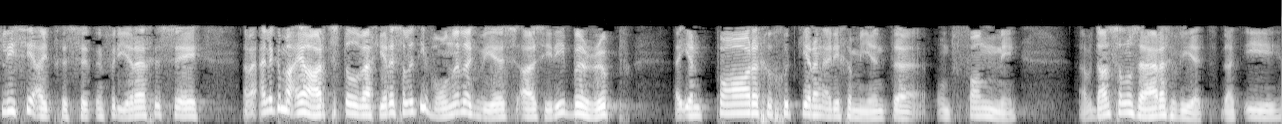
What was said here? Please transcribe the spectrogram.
vliesie uitgesit en vir die Here gesê, nou, eintlik in my eie hart stilweg, Here, sal dit nie wonderlik wees as hierdie beroep 'n eenparige goedkeuring uit die gemeente ontvang nie. Nou, dan sal ons regtig weet dat u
